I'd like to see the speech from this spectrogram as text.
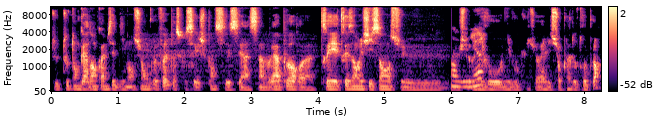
tout, tout en gardant quand même cette dimension anglophone parce que c'est je pense que c'est c'est un, vrai apport très très enrichissant sur, En sur- au niveau au niveau culturel et sur plein d'autres plans.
